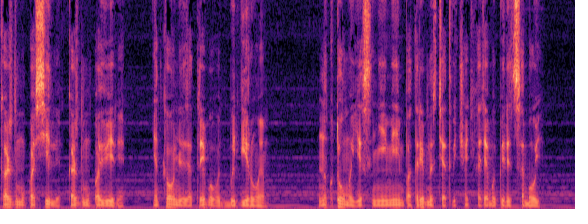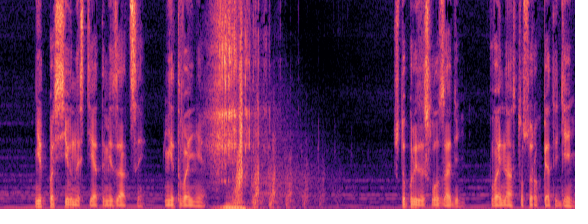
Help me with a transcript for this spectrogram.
Каждому по силе, каждому по вере. Ни от кого нельзя требовать быть героем. Но кто мы, если не имеем потребности отвечать хотя бы перед собой? Нет пассивности и атомизации. Нет войне. Что произошло за день? Война, 145 день.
